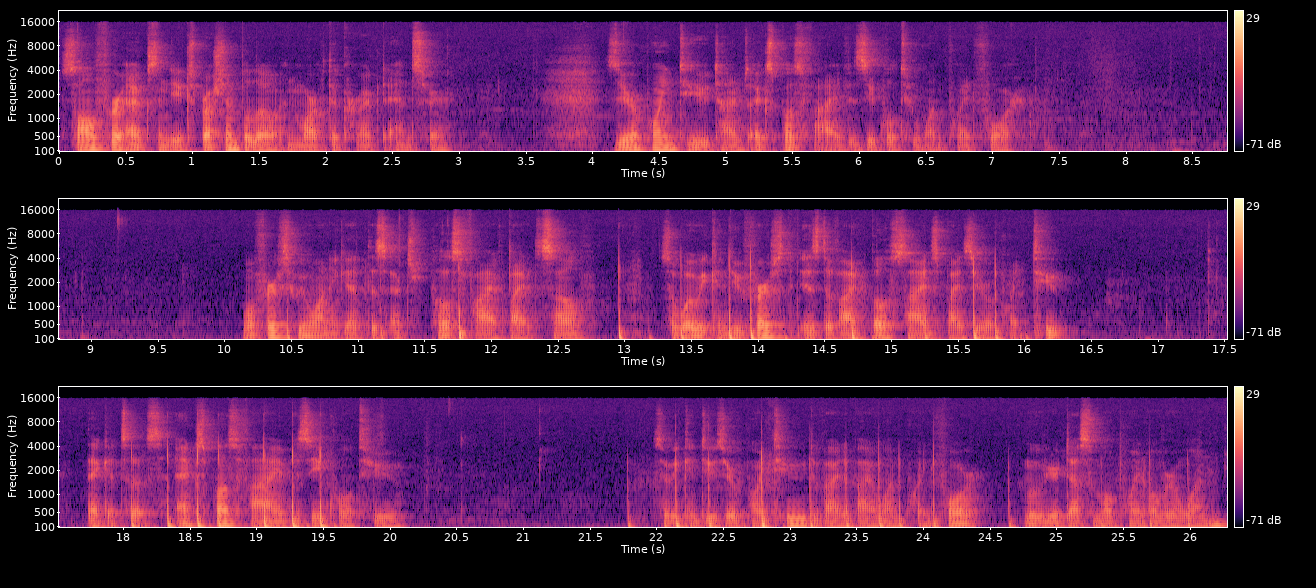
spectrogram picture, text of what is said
solve for x in the expression below and mark the correct answer. 0 0.2 times x plus 5 is equal to 1.4. Well, first we want to get this x plus 5 by itself. So what we can do first is divide both sides by 0 0.2. That gets us x plus 5 is equal to, so we can do 0 0.2 divided by 1.4, move your decimal point over 1,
